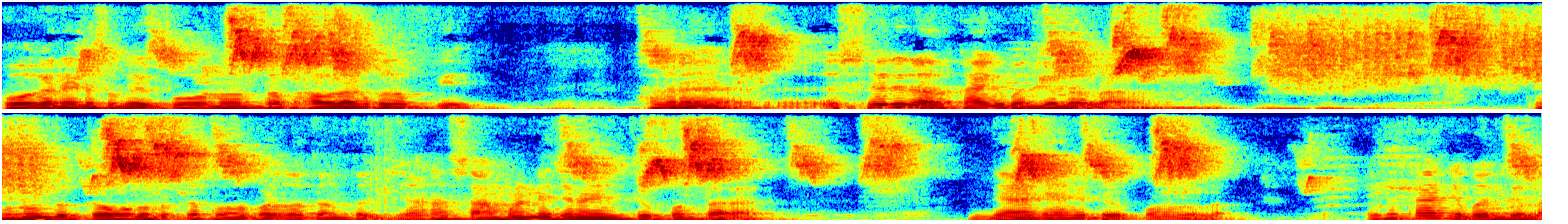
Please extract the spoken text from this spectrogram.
ಭೋಗ ನಡೆಸಬೇಕು ಅನ್ನೋಂಥ ಭಾವದಾಗ ಬದುಕ್ತಿ. ಆದರೆ ಶರೀರ ಅದಕ್ಕಾಗಿ ಬಂದಿಲ್ಲಲ್ಲ. ಉಣ್ಣೋದಕ್ಕೆ ಉಡೋದಕ್ಕೆ ತೊಗೊಂಡು ಬರ್ಬೇಕಂತ ಜನ, ಸಾಮಾನ್ಯ ಜನ ಹೆಂಗೆ ತಿಳ್ಕೊತಾರೆ? ಜ್ಞಾನಿ ಹೆಂಗೆ ತಿಳ್ಕೊಳಲ್ಲ ಇದಕ್ಕಾಗಿ ಬಂದಿಲ್ಲ.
